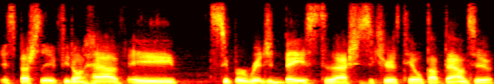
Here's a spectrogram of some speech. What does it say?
Especially if you don't have a super rigid base to actually secure this tabletop down to.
